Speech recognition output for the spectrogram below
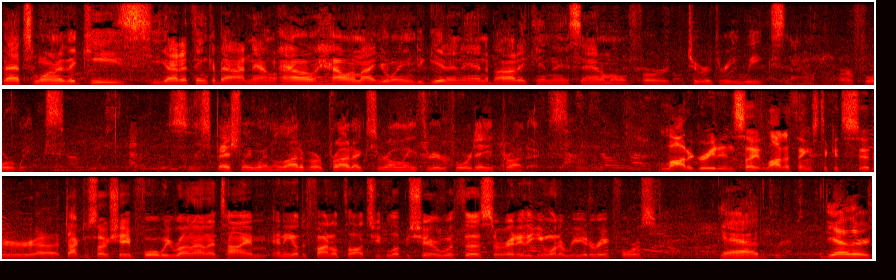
that's one of the keys you got to think about now. How, how am I going to get an antibiotic in this animal for two or three weeks now, or four weeks? So especially when a lot of our products are only three or four day products. A lot of great insight, a lot of things to consider. Uh, Dr. Sarche, before we run out of time, any other final thoughts you'd love to share with us or anything you want to reiterate for us? Yeah, the other,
